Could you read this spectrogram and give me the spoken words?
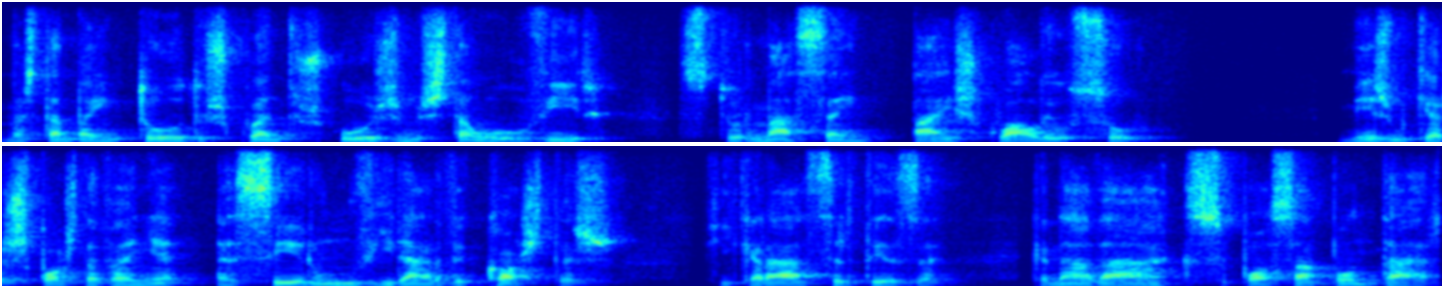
mas também todos quantos hoje me estão a ouvir, se tornassem tais qual eu sou. Mesmo que a resposta venha a ser um virar de costas, ficará a certeza que nada há que se possa apontar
